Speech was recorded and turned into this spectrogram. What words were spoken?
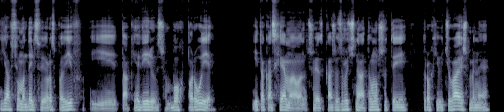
Я всю модель свою розповів, і так, я вірю, що Бог парує. І така схема, що я кажу, зручна, тому що ти трохи відчуваєш мене,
